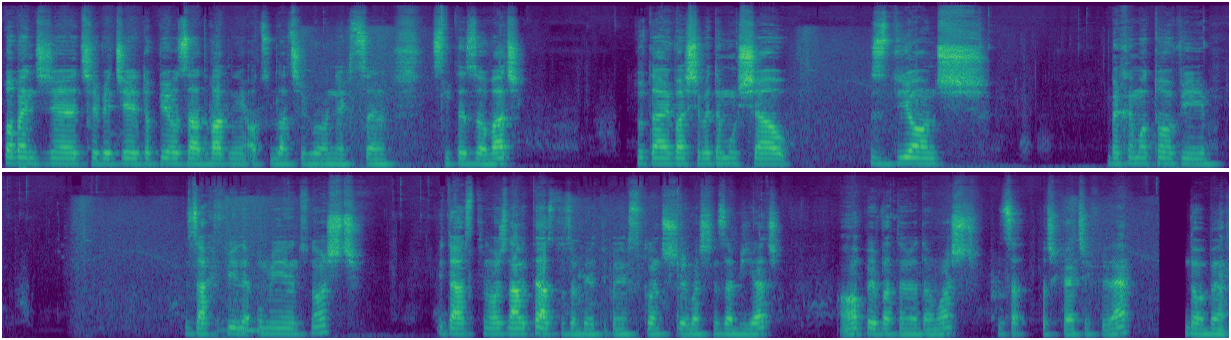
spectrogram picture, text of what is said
to będziecie wiedzieli dopiero za dwa dni, o co, dlaczego nie chcę syntezować. Tutaj właśnie będę musiał zdjąć Behemotowi za chwilę umiejętność. I teraz, może nawet teraz to zrobię, tylko niech skończy właśnie zabijać. O, prywatna wiadomość. Za, poczekajcie chwilę. Dobra.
